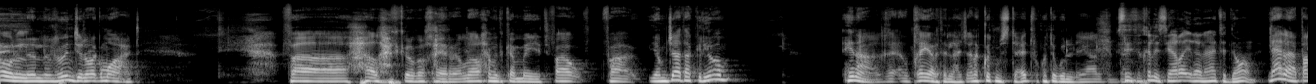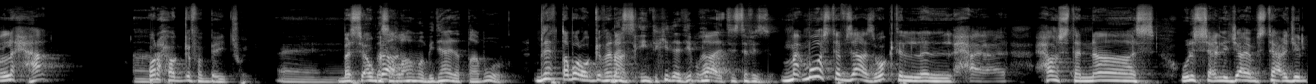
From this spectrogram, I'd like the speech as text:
هو ال- ال- ال ranger رقم واحد. ف الله يذكره بالخير. الله يرحمه كان ميت. ف... فيوم جاء ذاك اليوم هنا تغيرت اللهجة. أنا كنت مستعد فكنت أقول للعيال بس انت تخلي السياره إلى نهاية الدوام. لا لا طلعها آه. وأروح أوقفها بعيد شوي. إيه. بس بس اوقات اللهم بداية الطابور. بداية الطابور أوقفها هناك. بس أنت كذا تبغى تستفزه ما- مو استفزاز. وقت حوسه الناس ولسه اللي جاي مستعجل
